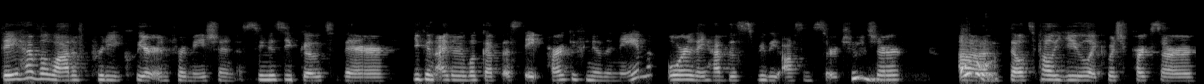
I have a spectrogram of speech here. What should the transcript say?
they have a lot of pretty clear information. As soon as you go to their, you can either look up a state park if you know the name, or they have this really awesome search hmm. feature. Um, they'll tell you like which parks are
